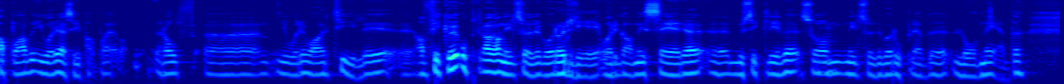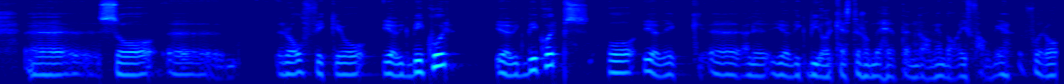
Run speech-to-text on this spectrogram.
pappa gjorde, jeg sier pappa, ja da, Rolf eh, gjorde var tidlig eh, Han fikk jo i oppdrag av Nils Ødegaard å reorganisere eh, musikklivet som Nils Ødegaard opplevde lå nede. Eh, så Rolf fikk jo Gjøvik bykor, Gjøvik bykorps og Gjøvik eller Gjøvik byorkester, som det het den gangen, da i fanget, for å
